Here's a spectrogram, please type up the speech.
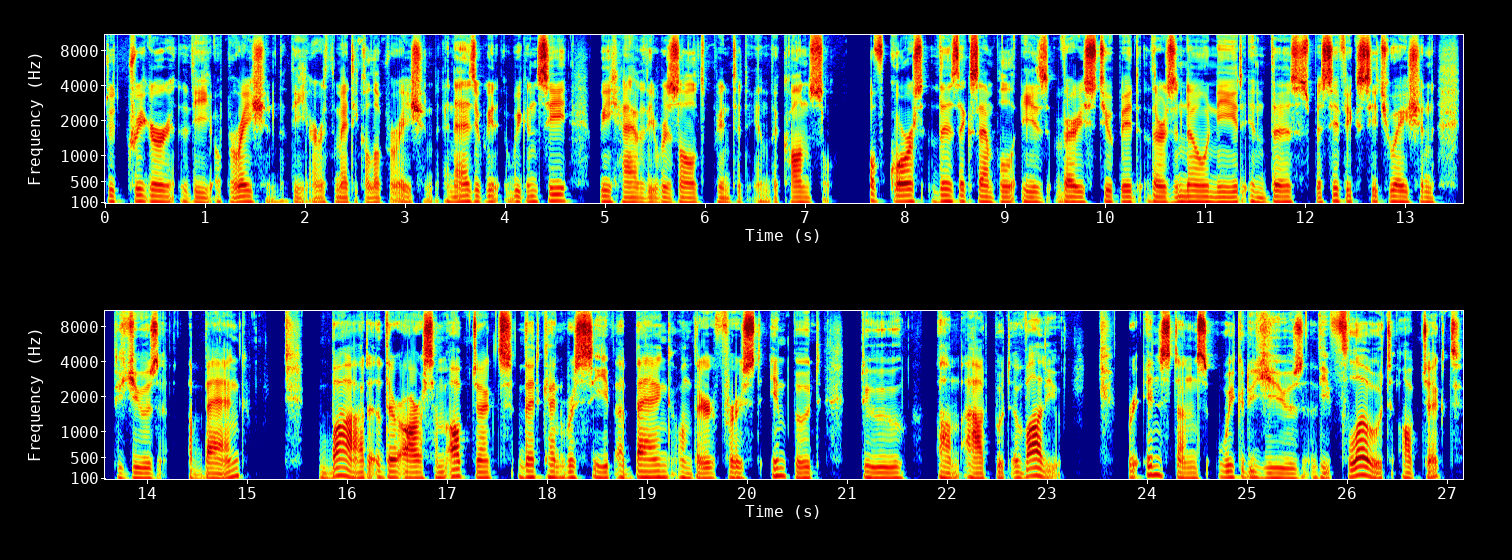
to trigger the operation, the arithmetical operation. And as we, can see, we have the result printed in the console. Of course, this example is very stupid. There's no need in this specific situation to use a bang. But there are some objects that can receive a bang on their first input to um, output a value. For instance, we could use the float object,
